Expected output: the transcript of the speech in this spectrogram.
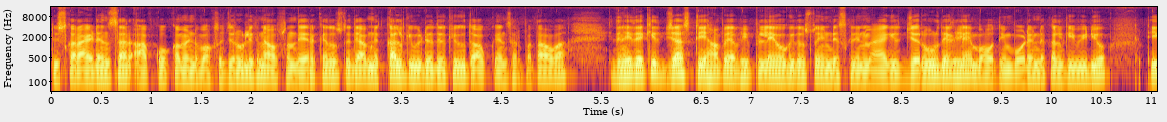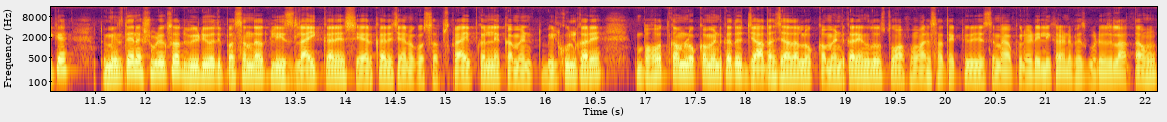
तो इसका राइट आंसर आपको कमेंट बॉक्स में ज़रूर लिखना ऑप्शन दे रखे दोस्तों, यदि आपने कल की वीडियो देखी होगी तो आपको आंसर पता होगा। इतनी देखिए जस्ट यहाँ पे अभी प्ले होगी दोस्तों इंडिया स्क्रीन में आएगी, ज़रूर देख लें। बहुत इंपॉर्टेंट है कल की वीडियो ठीक है? तो मिलते हैं नेक्स्ट वीडियो के साथ। वीडियो यदि पसंद आए तो प्लीज़ लाइक करें शेयर करें चैनल को सब्सक्राइब कर लें कमेंट बिल्कुल करें। बहुत कम लोग कमेंट करते ज़्यादा से ज़्यादा लोग कमेंट करेंगे दोस्तों। आप हमारे साथ एक्टिव जैसे मैं आपके लिए डेली करंट अफेयर्स वीडियोज़ लाता हूँ।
